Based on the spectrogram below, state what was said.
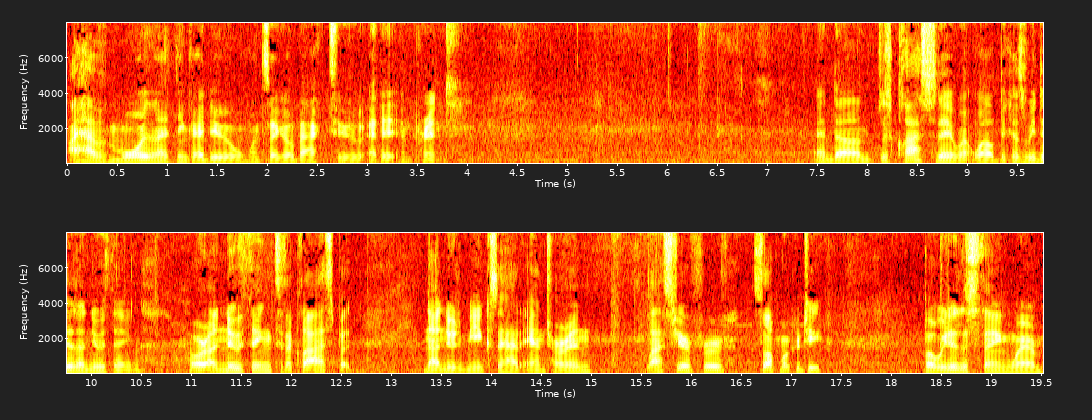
I have more than I think I do once I go back to edit and print. And um, just class today went well because we did a new thing, or a new thing to the class, but not new to me because I had Ann Turin last year for sophomore critique. But we did this thing where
